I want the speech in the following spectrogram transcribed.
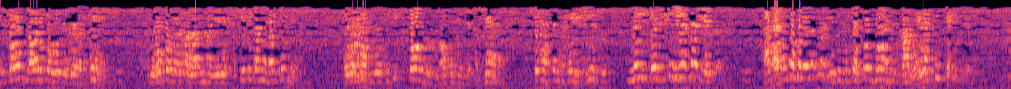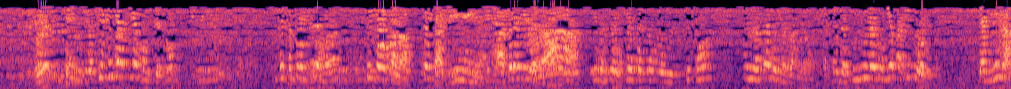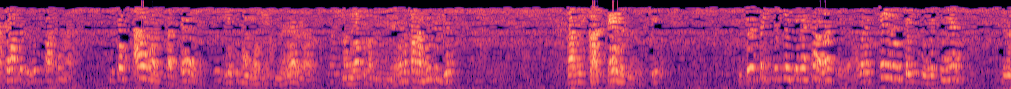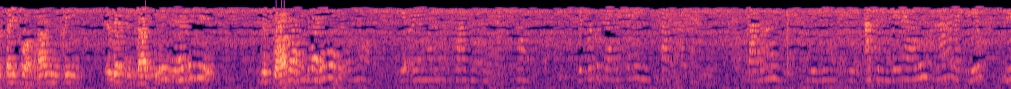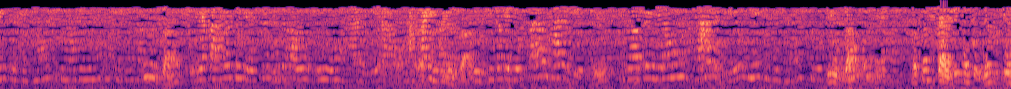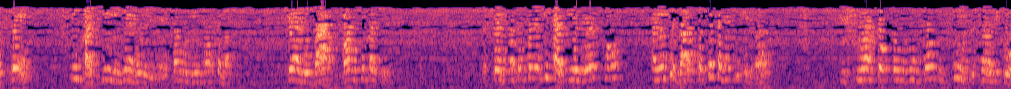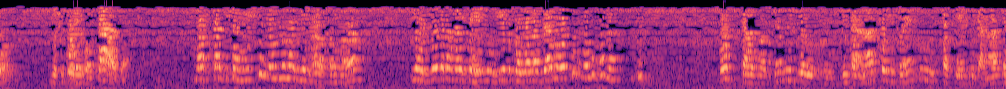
Então, na hora que eu vou dizer assim, eu vou poder falar de maneira espírita, não vai entender. Eu vou dizer o seguinte, todos nós que estamos fazendo, que nós temos registro, nem todos queriam essa vida. Agora, não estou falando para isso, as pessoas dão risada, eu assim entendo. Eu assim entendo. Eu fiz simpatia com você, não? Você está observando, fica a falar, coitadinha, até vai melhorar, e não sei o que, você está falando isso. Então, não está vendo mais melhor. Mas assim, não vai dormir a partir de hoje. Termina a conta do outro passo mais. Então, há uma estratégia, e esse manual que me lembra, manual que me lembra, fala muito disso. Das estratégias dos espíritos. Então, preciso que tenha essa ótica. Agora, quem não tem conhecimento, se não está informado, não tem exercitado conhecimento, que descobre, acha que vai resolver. Depois eu pego três passagens falando de a gente aprender a honrar a Deus dos irmãos que nós ainda não conseguimos fazer. E a palavra é interessante porque você falou o honrar a Deus, a, a caridade. Então que Deus para honrar a Deus. Então aprender a honrar a Deus nesses irmãos que você Exatamente. Nós temos que agir com prudência, porque sem simpatia ninguém ajuda ninguém. Estamos vivos nosso trabalho. Quer ajudar, faça simpatia. Nós temos que fazer simpatia mesmo com a entidade completamente equilibrada. E se nós tocamos um ponto simples que ela ficou, não ficou revoltada, nós praticamente tivemos uma linha de relação com ela, e às vezes ela vai ter resolvido o problema dela e outro problema. Quantos casos nós temos que os encarnados foram em frente os pacientes encarnados que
